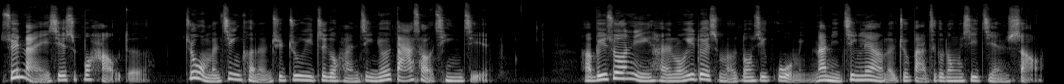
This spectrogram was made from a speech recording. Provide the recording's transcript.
所以哪一些是不好的？就我们尽可能去注意这个环境，就是打扫清洁。好，比如说你很容易对什么东西过敏，那你尽量的就把这个东西减少。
